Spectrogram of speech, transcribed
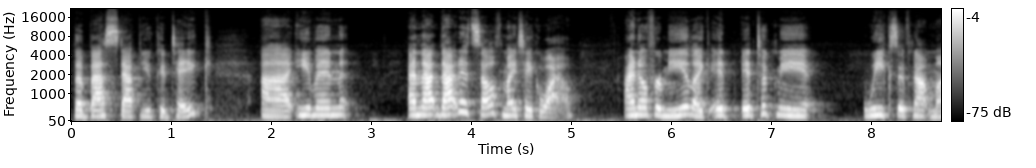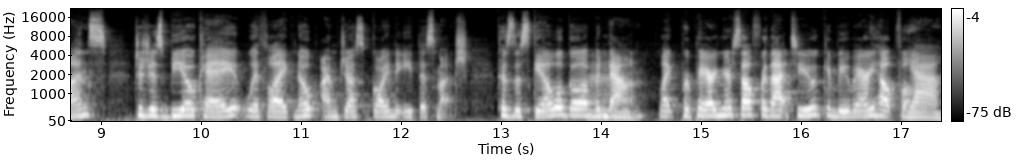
the best step you could take. Uh, even and that that itself might take a while I know for me, like it it took me weeks, if not months, to just be okay with like, nope, I'm just going to eat this much. Because the scale will go up and down. Like preparing yourself for that too can be very helpful. Yeah.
